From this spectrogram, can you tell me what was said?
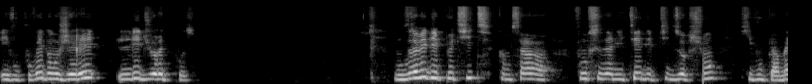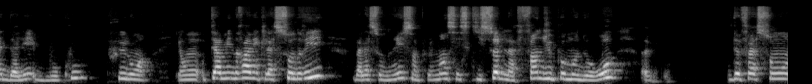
Et vous pouvez donc gérer les durées de pause. Donc vous avez des petites, comme ça, fonctionnalités, des petites options qui vous permettent d'aller beaucoup plus loin. Et on terminera avec la sonnerie. Bah, la sonnerie, simplement, c'est ce qui sonne la fin du Pomodoro. Euh, de, façon,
